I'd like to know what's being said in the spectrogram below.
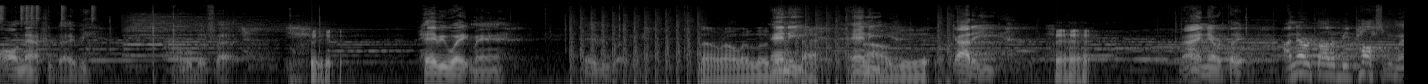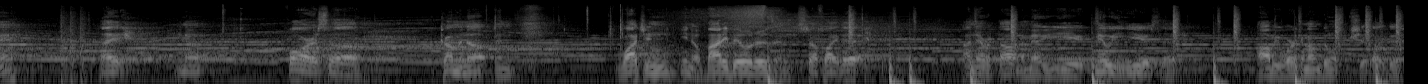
All natural, baby. And a little bit of fat. Heavyweight, man. Heavyweight. Nothing wrong with a little And bit eat. of fat. And all eat. good. Gotta eat. I ain't never think. I never thought it'd be possible, man. Like, you know, far as uh, coming up and watching, you know, bodybuilders and stuff like that, I never thought in a million years, million years that I'll be working on doing some shit like this.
